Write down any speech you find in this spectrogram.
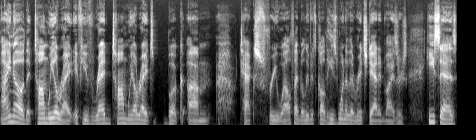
I know that Tom Wheelwright, if you've read Tom Wheelwright's book, um, Tax Free Wealth, I believe it's called, he's one of the rich dad advisors. He says,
